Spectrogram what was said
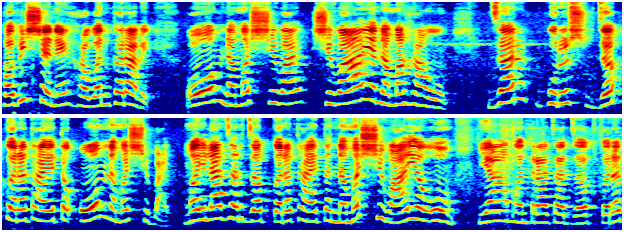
भविष्यने हवन करावे. ओम नमः शिवाय शिवाय नमः ओम. जर पुरुष जप करत आहे तर ओम नमः शिवाय. महिला जर जप करत आहे तर नमः शिवाय ओम. या मंत्राचा जप करत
